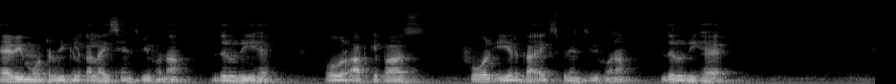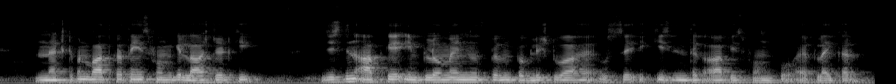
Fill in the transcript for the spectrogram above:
हैवी मोटर व्हीकल का लाइसेंस भी होना ज़रूरी है और आपके पास फोर ईयर का एक्सपीरियंस भी होना ज़रूरी है। नेक्स्ट अपन बात करते हैं इस फॉर्म के लास्ट डेट की। जिस दिन आपके एम्प्लॉयमेंट न्यूज़पेपर पब्लिश हुआ है, उससे 21 दिन तक आप इस फॉर्म को अप्लाई कर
